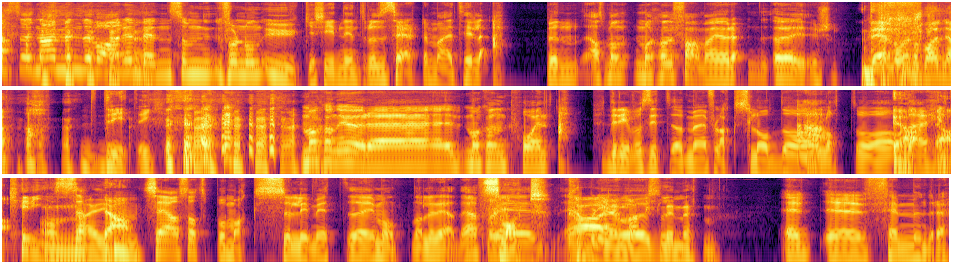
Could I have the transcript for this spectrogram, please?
altså, nei, men Det var en venn som for noen uker siden introduserte meg til appen Altså, man, man kan jo faen meg gjøre øh, Unnskyld. Det er lov til bann, ja. Dritdigg. man kan jo gjøre Man kan på en app drive og sitte med flakslodd og Ja. lotto. Og Ja, det er jo helt ja. krise. Oh, Ja. Så jeg har satt på makslimit eh, i måneden allerede. Fordi Smart. Hva er makslimiten? eh, eh, 500.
